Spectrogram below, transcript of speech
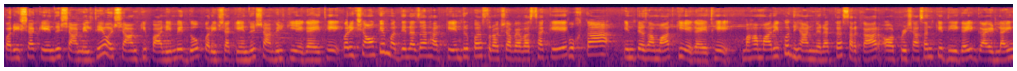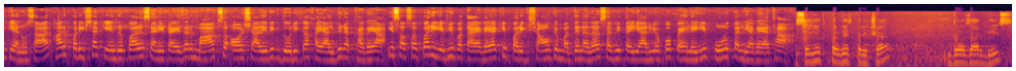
परीक्षा केंद्र शामिल थे और शाम की पाली में दो परीक्षा केंद्र शामिल किए गए थे। परीक्षाओं के मद्देनजर हर केंद्र पर सुरक्षा व्यवस्था के पुख्ता इंतज़ाम किए गए थे। महामारी को ध्यान में रखकर सरकार और प्रशासन की दी गई गाइडलाइन के अनुसार हर परीक्षा केंद्र पर सैनिटाइजर, मास्क और शारीरिक दूरी का ख्याल भी रखा गया। इस अवसर पर यह भी बताया गया कि परीक्षाओं के मद्देनजर सभी तैयारियों को पहले ही पूर्ण कर लिया गया था। संयुक्त प्रवेश परीक्षा 2020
